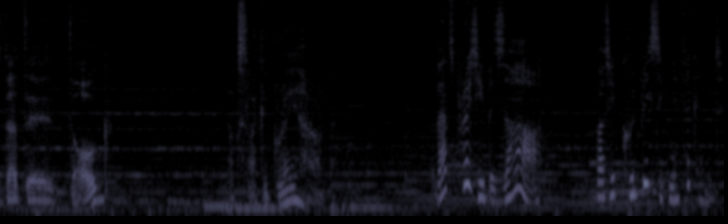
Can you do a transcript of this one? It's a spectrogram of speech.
Is that a dog? Looks like a greyhound. That's pretty bizarre, but it could be significant.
